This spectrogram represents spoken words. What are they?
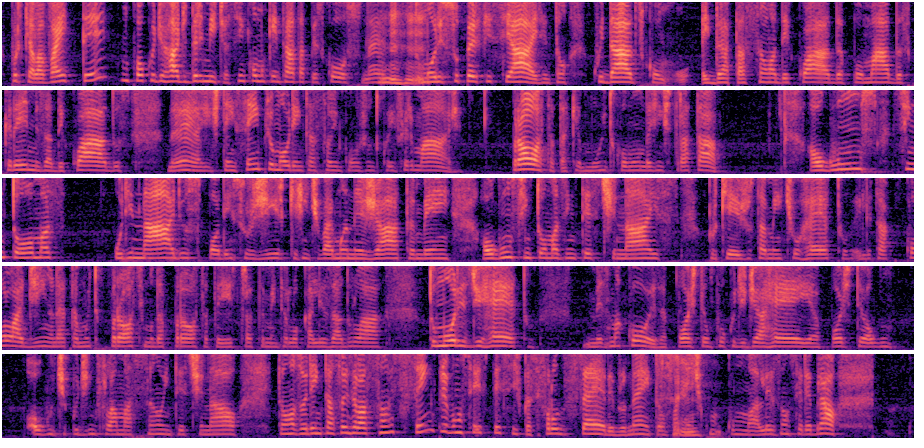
porque ela vai ter um pouco de radiodermite, assim como quem trata pescoço, né? Uhum. Tumores superficiais, então cuidados com a hidratação adequada, pomadas, cremes adequados, né? A gente tem sempre uma orientação em conjunto com a enfermagem. Próstata, que é muito comum da gente tratar. Alguns sintomas urinários podem surgir, que a gente vai manejar também, alguns sintomas intestinais, porque justamente o reto, ele está coladinho, né? Está muito próximo da próstata e esse tratamento é localizado lá. Tumores de reto, mesma coisa, pode ter um pouco de diarreia, pode ter algum algum tipo de inflamação intestinal. Então, as orientações, elas são, sempre vão ser específicas. Você falou do cérebro, né? Então, paciente com, com, uma lesão cerebral,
